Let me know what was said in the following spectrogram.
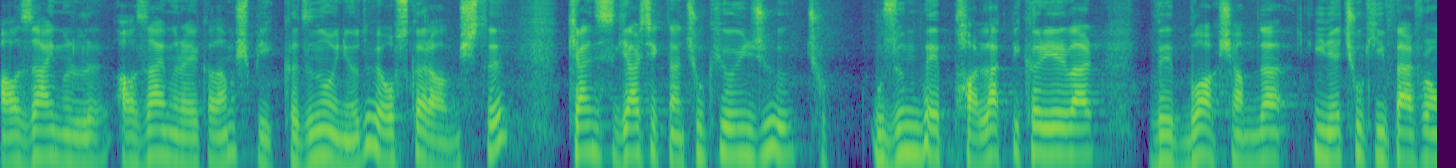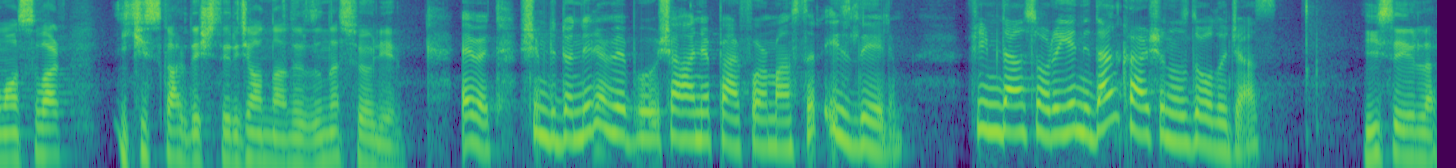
Alzheimer'lı, Alzheimer'a yakalanmış bir kadını oynuyordu ve Oscar almıştı. Kendisi gerçekten çok iyi oyuncu, çok uzun ve parlak bir kariyeri var ve bu akşam da yine çok iyi performansı var. İkiz kardeşleri canlandırdığını söyleyelim. Evet, şimdi dönelim ve bu şahane performansları izleyelim. Filmden sonra yeniden karşınızda olacağız. İyi seyirler.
